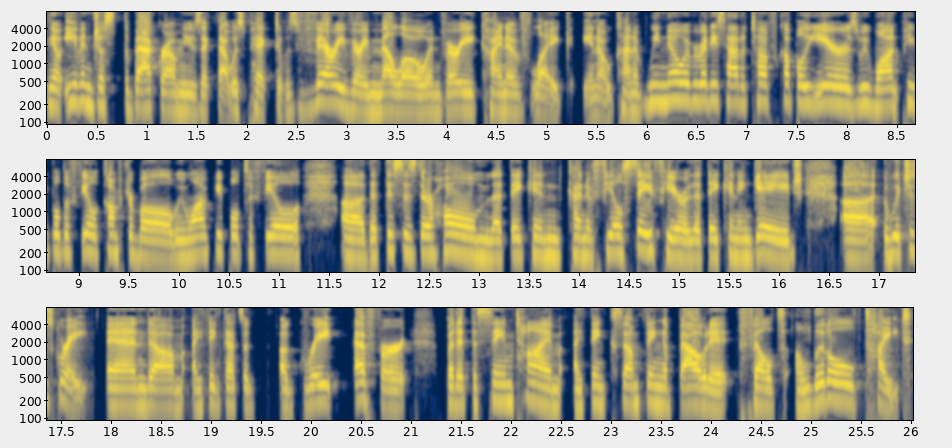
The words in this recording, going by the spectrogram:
you know, even just the background music that was picked, it was very, very mellow and very kind of like, you know, kind of, we know everybody's had a tough couple years. We want people to feel comfortable. We want people to feel uh, that this is their home, that they can kind of feel safe here, that they can engage, uh, which is great. And um, I think that's a a great effort, but at the same time, I think something about it felt a little tight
